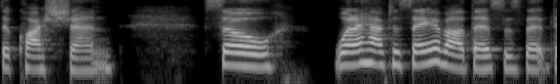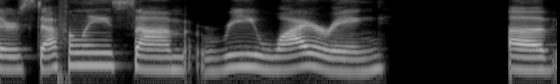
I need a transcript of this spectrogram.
the question. So, what I have to say about this is that there's definitely some rewiring of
